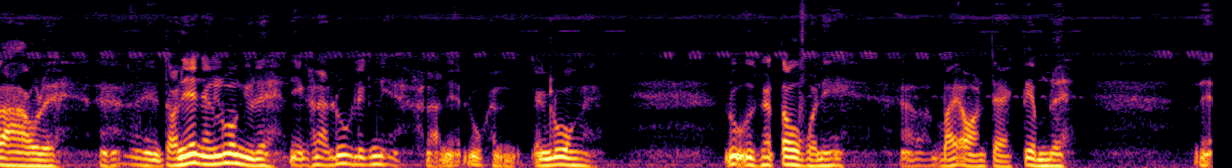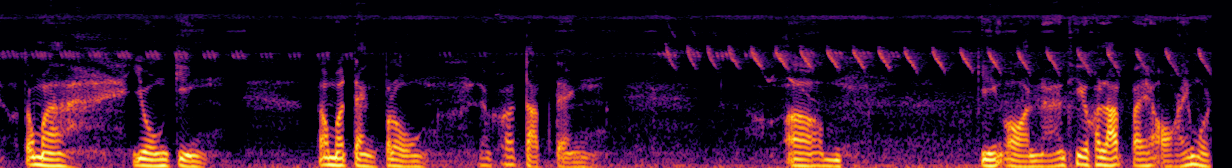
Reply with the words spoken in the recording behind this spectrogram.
กลาวเลยตอนนี้ยังร่วงอยู่เลยนี่ขนาดลูกเล็กเนี่ยขนาดเนี้ยลูกยังร่วงเลยลูกอื่นก็โตกว่านี้ใบอ่อนแตกเต็มเลย เนี่ยต้องมาโยงกิ่ง ต้องมาแต่งโปร่งแล้วก็ตัดแต่งกิ่งอ่อนนะที่เขารัดไปออกให้หมด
